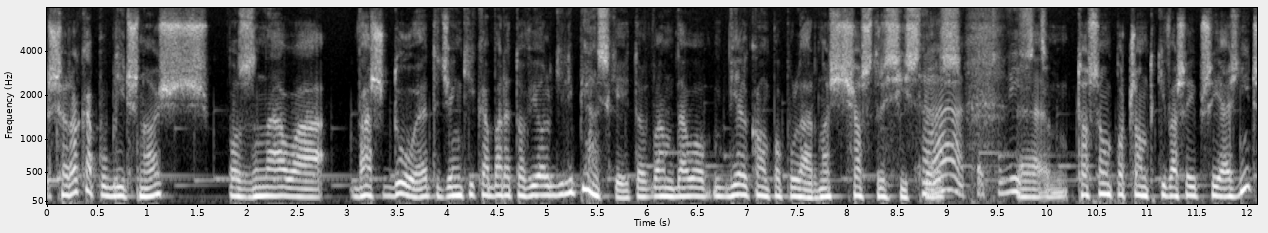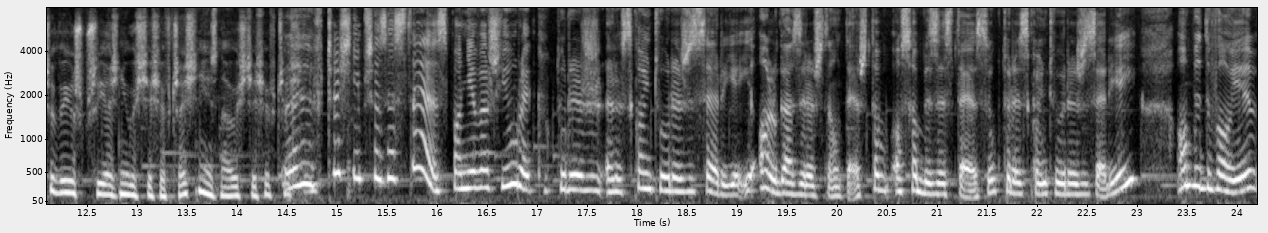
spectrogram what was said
Szeroka publiczność poznała wasz duet dzięki kabaretowi Olgi Lipińskiej. To wam dało wielką popularność, siostry Sisters. Tak, oczywiście. To są początki waszej przyjaźni, czy wy już przyjaźniłyście się wcześniej, znałyście się wcześniej? E, Wcześniej przez STS, ponieważ Jurek, który reż- skończył reżyserię i Olga zresztą też, to osoby z STS-u, które skończyły reżyserię i obydwoje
